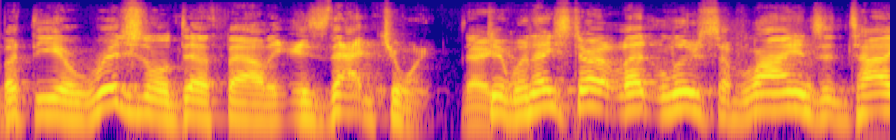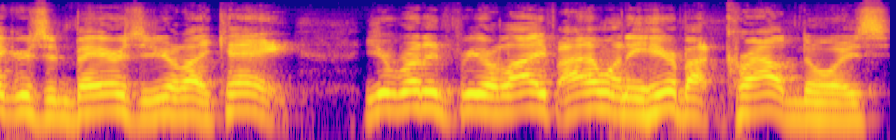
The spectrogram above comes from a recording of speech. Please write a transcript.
But the original Death Valley is that joint. There you Dude, go. when they start letting loose of lions and tigers and bears, and you're like, hey, you're running for your life. I don't want to hear about crowd noise.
